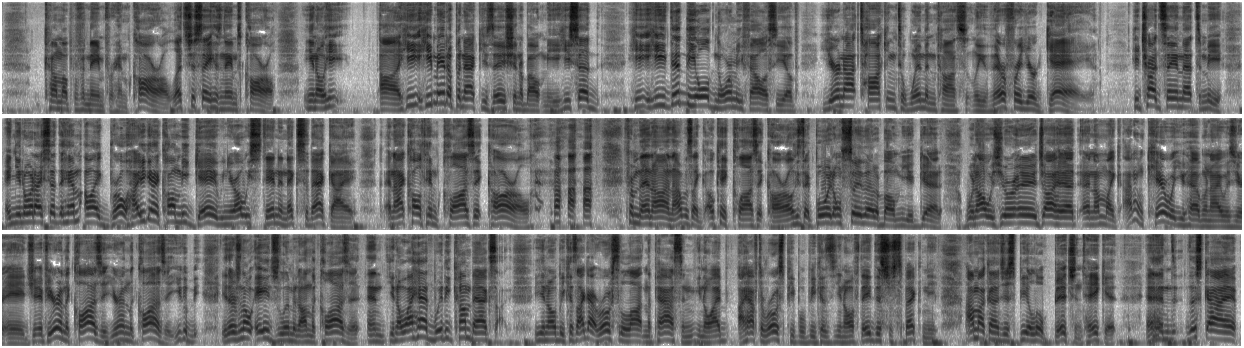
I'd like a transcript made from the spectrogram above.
come up with a name for him. Carl. Let's just say his name's Carl. You know, he uh, he he made up an accusation about me. He said he he did the old normie fallacy of you're not talking to women constantly, therefore you're gay. He tried saying that to me. And you know what I said to him? I'm like, bro, how are you going to call me gay when you're always standing next to that guy? And I called him Closet Carl. From then on, I was like, okay, Closet Carl. He's like, boy, don't say that about me again. When I was your age, I had, and I'm like, I don't care what you had when I was your age. If you're in the closet, you're in the closet. You could be, there's no age limit on the closet. And, you know, I had witty comebacks, you know, because I got roasted a lot in the past. And, you know, I, I have to roast people because, you know, if they disrespect me, I'm not going to just be a little bitch and take it. And this guy,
